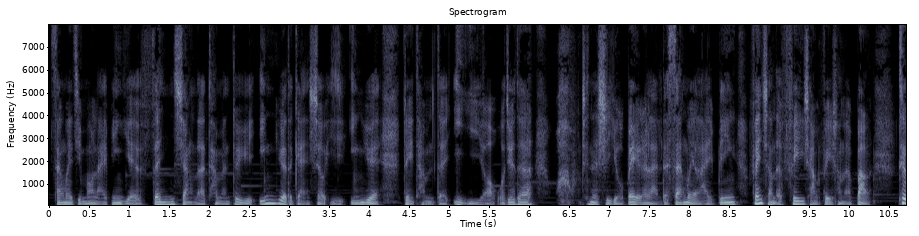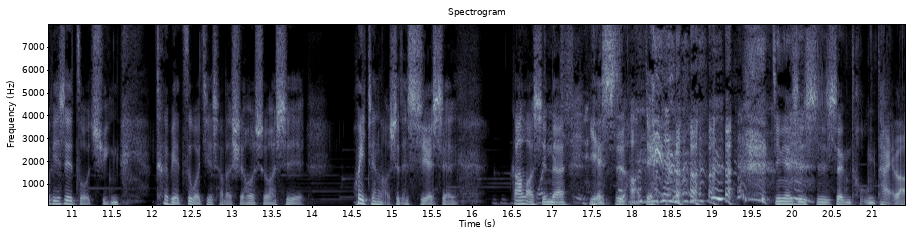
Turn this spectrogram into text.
三位节目来宾也分享了他们对于音乐的感受以及音乐对他们的意义哦。我觉得哇，真的是有备而来的三位来宾，分享的非常非常的棒，特别是左群，特别自我介绍的时候说是。慧珍老师的学生，高老师呢也是哈，对，今天是师生同台了。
